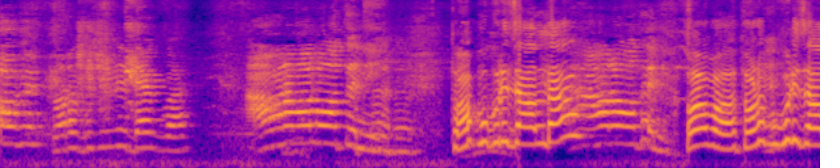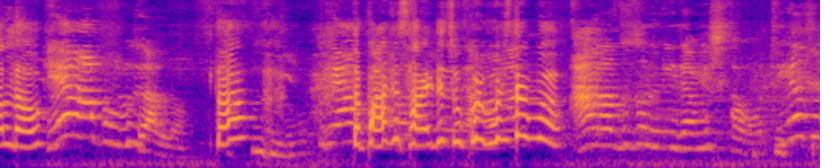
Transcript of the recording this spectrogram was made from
হবে। তোরা দেখবা। আমরা বলো তোমার পুকুরে জাল দাও। আমরা বাবা তোমরা পুকুরে জাল দাও। কে না তো তো পাশে সাইডে চুপ করে বসে থাকব। আমরা দুজন নিরামিষ খাব ঠিক আছে?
